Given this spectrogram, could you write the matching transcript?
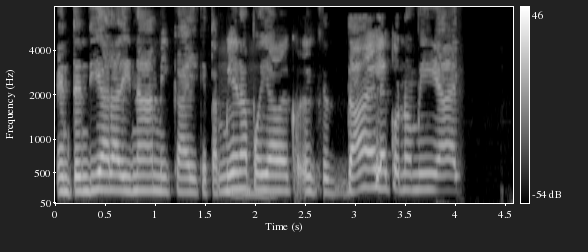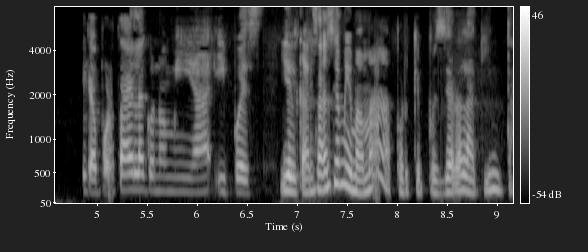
entendía la dinámica, el que también apoyaba, el que daba la economía, el que aportaba la economía y pues, y el cansancio de mi mamá, porque pues ya era la quinta.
